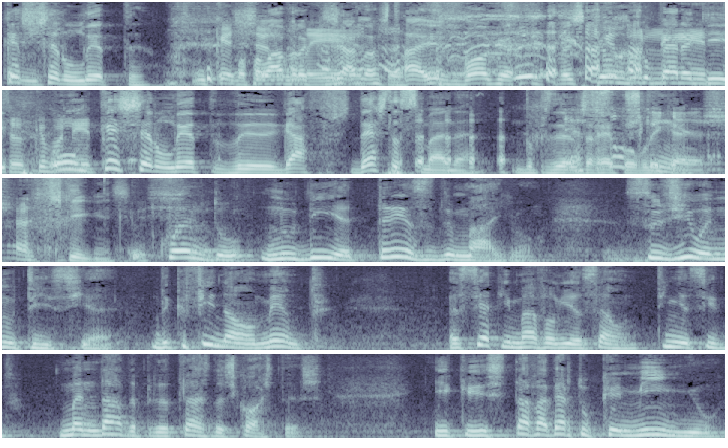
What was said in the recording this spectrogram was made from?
cacharolete. Uma palavra que já não está em voga, mas que eu Que recupero aqui. Um cacharolete de gafes desta semana do Presidente da Estas República. fresquinhas. Fresquinhas. Quando, no dia 13 de maio, surgiu a notícia de que finalmente a sétima avaliação tinha sido mandada para trás das costas e que estava aberto o caminho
